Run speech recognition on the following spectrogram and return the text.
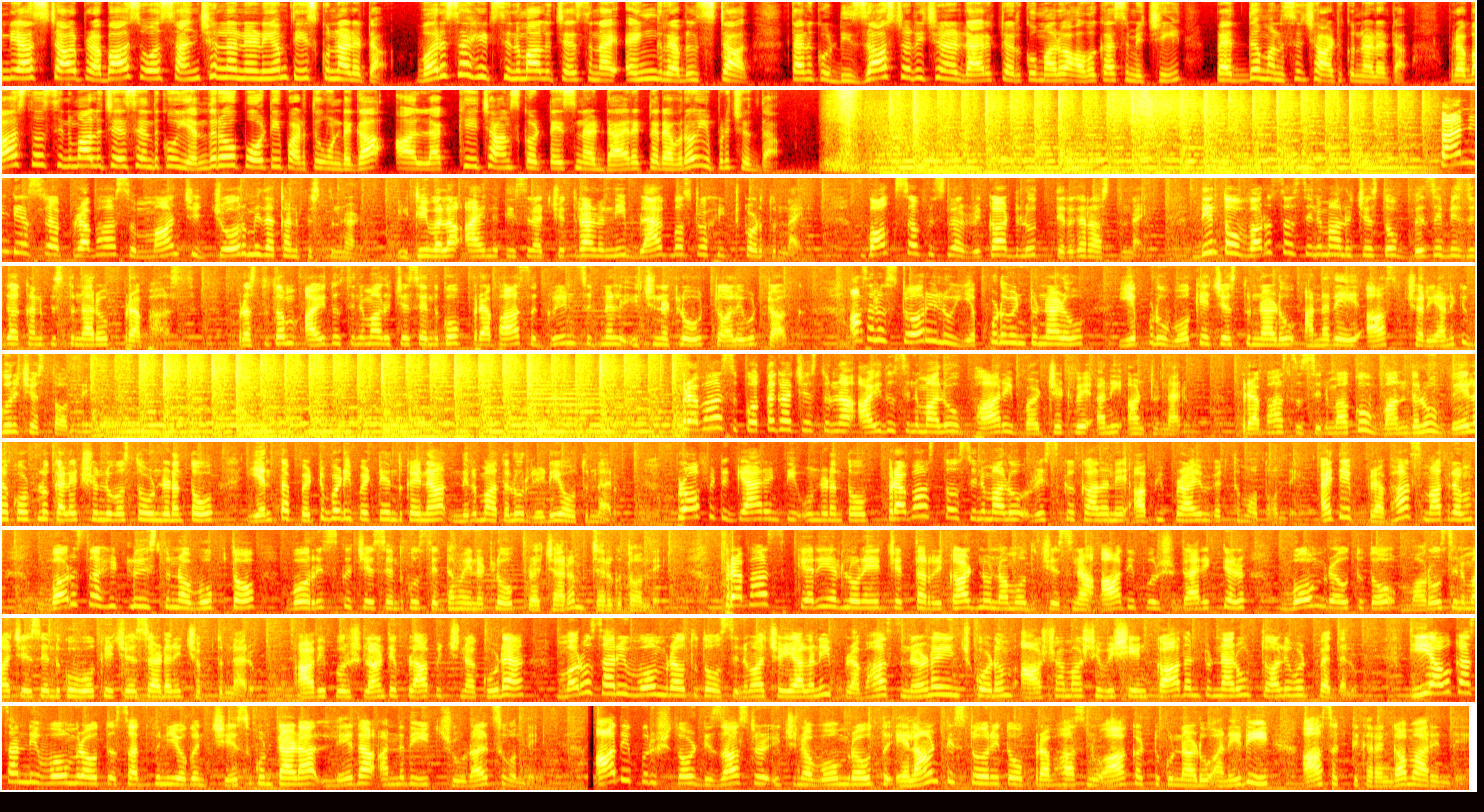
India star Prabhas ఓ సంచలన నిర్ణయం తీసుకున్నాడట. వరుస హిట్ సినిమాలు చేస్తున్న యంగ్ రెబల్ స్టార్ తనకు డిజాస్టర్ ఇచ్చిన డైరెక్టర్కు మరో అవకాశం ఇచ్చి పెద్ద మనసు చాటుకున్నాడట. ప్రభాస్తో సినిమాలు చేసేందుకు ఎందరో పోటీ పడుతూ ఉండగా ఆ లక్కీ ఛాన్స్ కొట్టేసిన డైరెక్టర్ ఎవరో ఇప్పుడు చూద్దాం. పాన్ ఇండియా స్టార్ ప్రభాస్ మంచి జోరు మీద కనిపిస్తున్నాడు. ఇటీవల ఆయన తీసిన చిత్రాలన్నీ బ్లాక్ బస్టర్ హిట్ కొడుతున్నాయి. బాక్స్ రికార్డులు తిరగరాస్తున్నాయి. దీంతో వరుస సినిమాలు చేస్తూ బిజీ బిజీగా కనిపిస్తున్నారు ప్రభాస్. ప్రస్తుతం ఐదు సినిమాలు చేసేందుకు ప్రభాస్ గ్రీన్ సిగ్నల్ ఇచ్చినట్లు టాలీవుడ్ టాక్. అసలు స్టోరీలు ఎప్పుడు వింటున్నాడు ఎప్పుడు ఓకే చేస్తున్నాడు అన్నదే ఆశ్చర్యానికి గురి చేస్తోంది. ప్రభాస్ కొత్తగా చేస్తున్న ఐదు సినిమాలు భారీ బడ్జెట్వే అని అంటున్నారు. ప్రభాస్ సినిమాకు వందలు వేల కోట్లు కలెక్షన్లు వస్తూ ఉండడంతో ఎంత పెట్టుబడి పెట్టేందుకైనా నిర్మాతలు రెడీ అవుతున్నారు. ప్రాఫిట్ గ్యారంటీ ఉండడంతో ప్రభాస్తో సినిమాలు రిస్క్ కాదనే అభిప్రాయం వ్యక్తమవుతోంది. అయితే ప్రభాస్ మాత్రం వరుస హిట్లు ఇస్తున్న ఊపుతో ఓ రిస్క్ చేసేందుకు సిద్ధమైనట్లు ప్రచారం జరుగుతోంది. ప్రభాస్ కెరియర్లోనే చెత్త రికార్డును నమోదు చేసిన ఆదిపురుష్ డైరెక్టర్ ఓం రౌతుతో మరో సినిమా చేసేందుకు ఓకే చేశాడని చెప్తున్నారు. ఆదిపురుష్ లాంటి ఫ్లాప్ ఇచ్చినా కూడా మరోసారి ఓం రౌతుతో సినిమా చేయాలని ప్రభాస్ నిర్ణయించుకోవడం ఆషామాషి విషయం కాదంటున్నారు టాలీవుడ్ పెద్దలు. ఈ అవకాశాన్ని ఓం రౌత్ సద్వినియోగం చేసుకుంటాడా లేదా అన్నది చూడాల్సి ఉంది. ఆది పురుషుతో డిజాస్టర్ ఇచ్చిన ఓం రౌత్ ఎలాంటి స్టోరీతో ప్రభాస్ను ఆకట్టుకున్నాడు అనేది ఆసక్తికరంగా మారింది.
